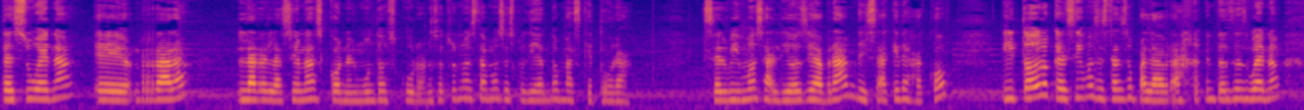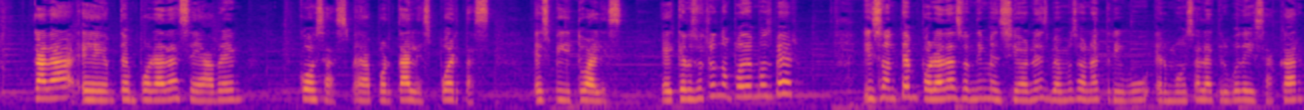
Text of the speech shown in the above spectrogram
te suena eh, rara la relacionas con el mundo oscuro. Nosotros no estamos estudiando más que Torah. Servimos al Dios de Abraham, de Isaac y de Jacob y todo lo que decimos está en su palabra. Entonces, bueno, cada eh, temporada se abren cosas, portales, puertas espirituales. Eh, que nosotros no podemos ver. Y son temporadas, son dimensiones. Vemos a una tribu hermosa, la tribu de Isaacar,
